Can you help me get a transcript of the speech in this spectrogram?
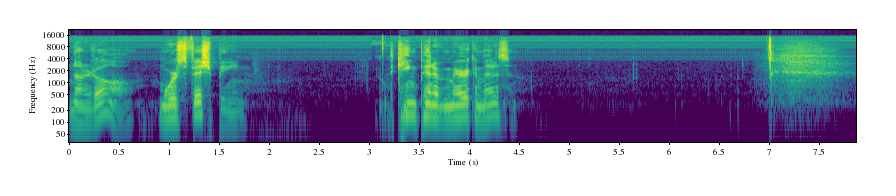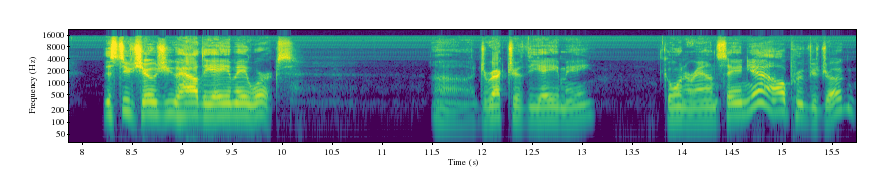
None at all. Morris Fishbein, the kingpin of American medicine. This dude shows you how the AMA works uh, director of the AMA going around saying, Yeah, I'll approve your drug.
